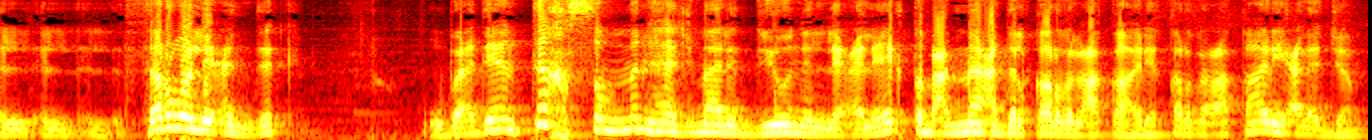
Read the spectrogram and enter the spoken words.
الثروة اللي عندك وبعدين تخصم منها إجمالي الديون اللي عليك طبعا ما عدا القرض العقاري. القرض العقاري على جنب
